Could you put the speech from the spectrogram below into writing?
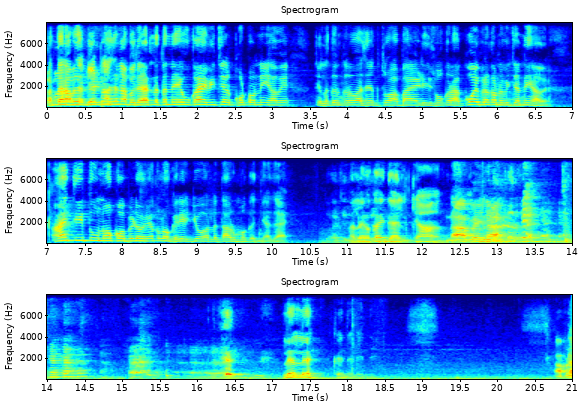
અત્યારે બધા બેઠા છે ને બધા એટલે તને એવું કાંઈ વિચાર ખોટો નહીં આવે કે લગ્ન કરવા છે છો આ બાયડી છોકરા કોઈ પ્રકારનો વિચાર નહીં આવે. અહીંથી તું નોખો પીડ્યો એકલો ઘરે ગયો એટલે તારું મગજ ત્યાં જાય. એટલે હવે કહી દે ક્યાં? ના ભાઈ ના. લે લે કહી દે. આપણે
